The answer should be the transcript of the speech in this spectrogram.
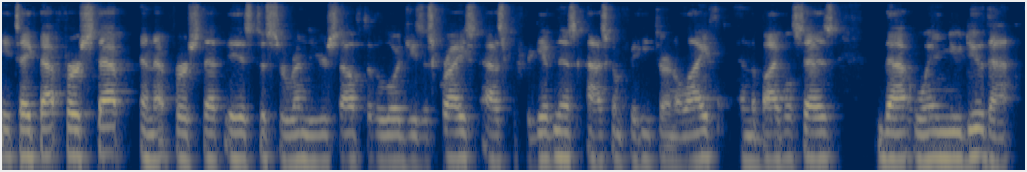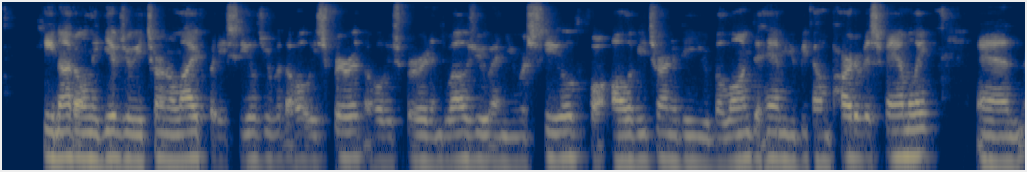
you take that first step, and that first step is to surrender yourself to the Lord Jesus Christ, ask for forgiveness, ask Him for eternal life. And the Bible says that when you do that, He not only gives you eternal life, but He seals you with the Holy Spirit. The Holy Spirit indwells you, and you are sealed for all of eternity. You belong to Him, you become part of His family. And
